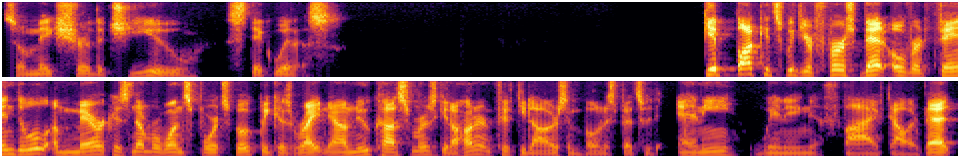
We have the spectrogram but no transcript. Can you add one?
So make sure that you stick with us. Get buckets with your first bet over at FanDuel, America's number one sports book, because right now new customers get $150 in bonus bets with any winning $5 bet.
